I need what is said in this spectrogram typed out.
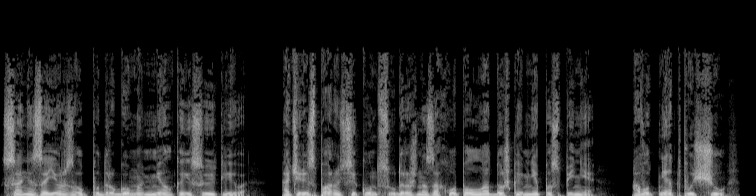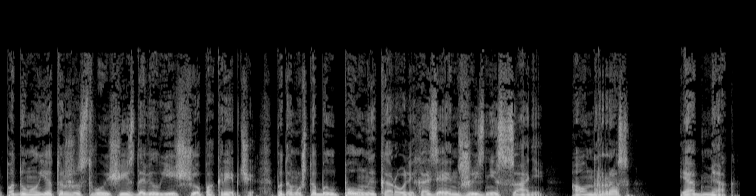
Саня заерзал по-другому, мелко и суетливо, а через пару секунд судорожно захлопал ладошкой мне по спине — а вот не отпущу, подумал я торжествующе и сдавил еще покрепче, потому что был полный король и хозяин жизни Сани. А он раз и обмяк.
